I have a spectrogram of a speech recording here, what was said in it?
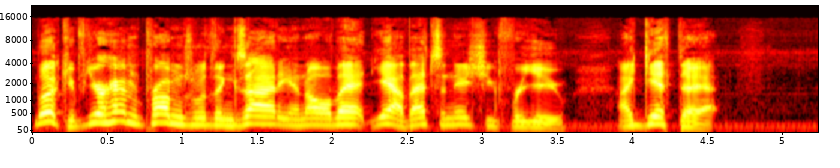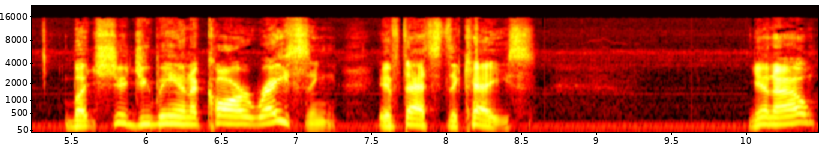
Look, if you're having problems with anxiety and all that, yeah, that's an issue for you. I get that. But should you be in a car racing if that's the case? You know?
